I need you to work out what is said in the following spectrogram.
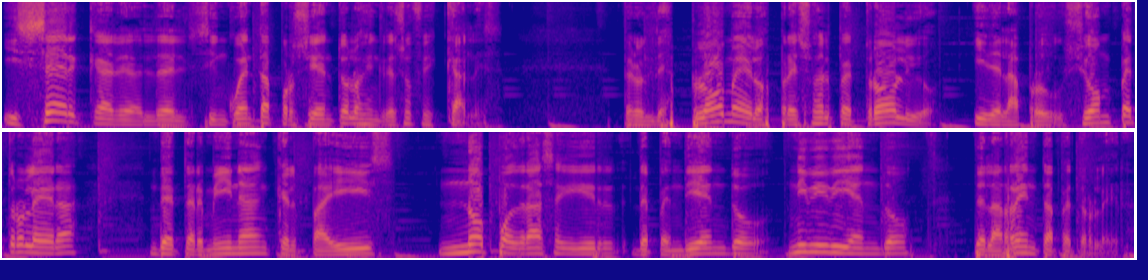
y cerca del 50% de los ingresos fiscales. Pero el desplome de los precios del petróleo y de la producción petrolera determinan que el país no podrá seguir dependiendo ni viviendo de la renta petrolera.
